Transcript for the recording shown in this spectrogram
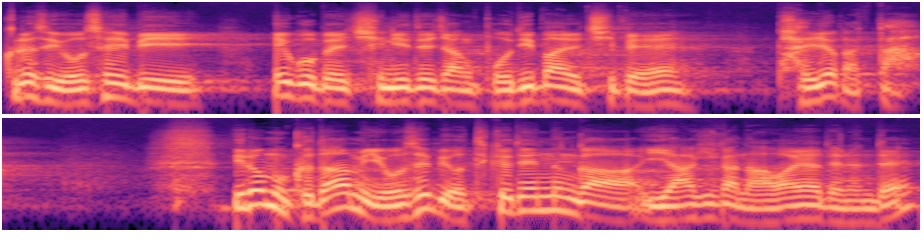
그래서 요셉이 애굽의 진위대장 보디발 집에 팔려갔다. 이러면 그 다음에 요셉이 어떻게 됐는가 이야기가 나와야 되는데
